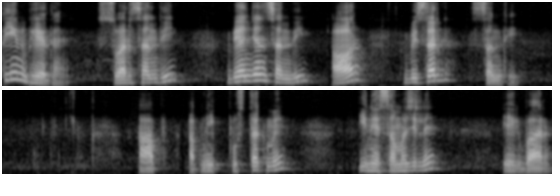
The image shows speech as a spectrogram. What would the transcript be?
तीन भेद हैं, स्वर संधि, व्यंजन संधि और विसर्ग संधि। आप अपनी पुस्तक में इन्हें समझ लें, एक बार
